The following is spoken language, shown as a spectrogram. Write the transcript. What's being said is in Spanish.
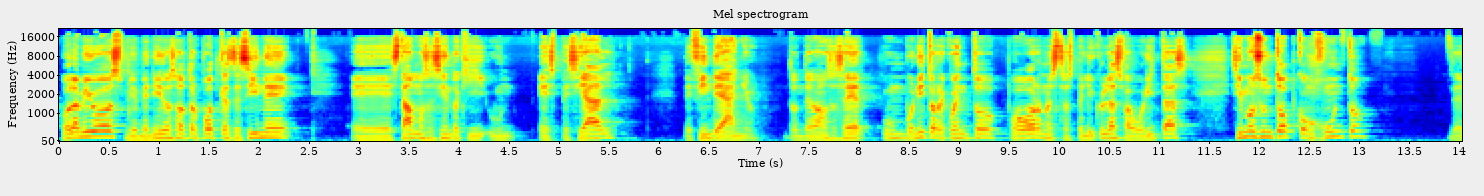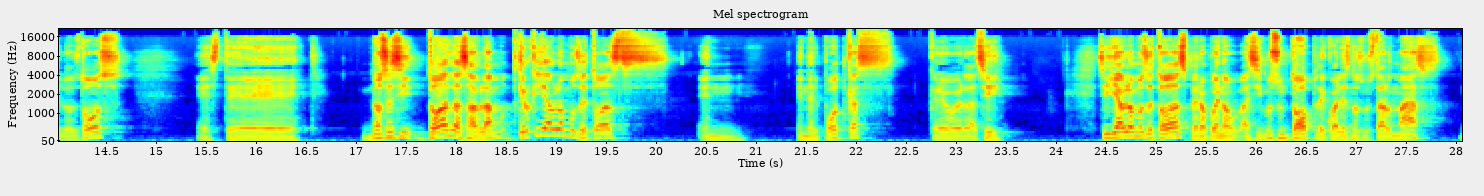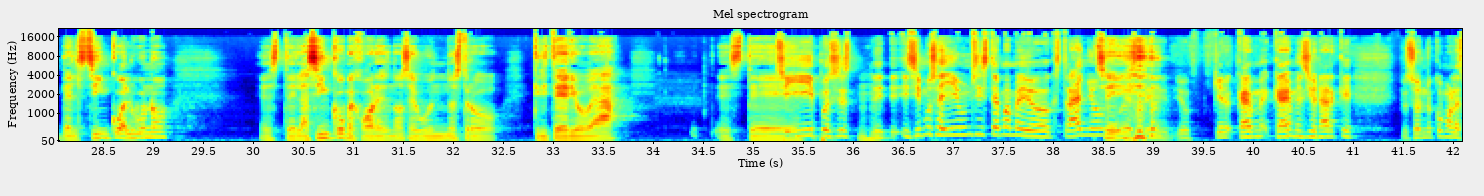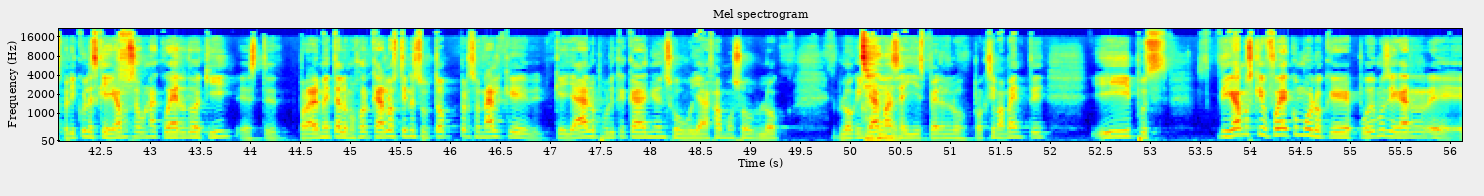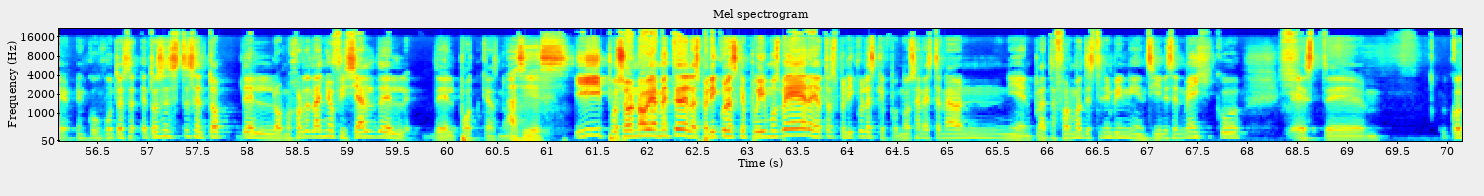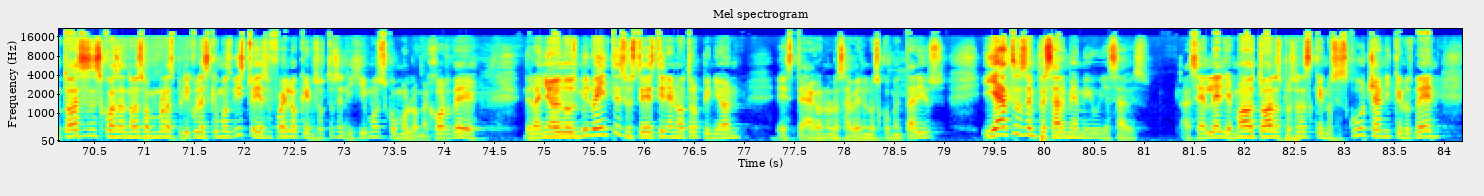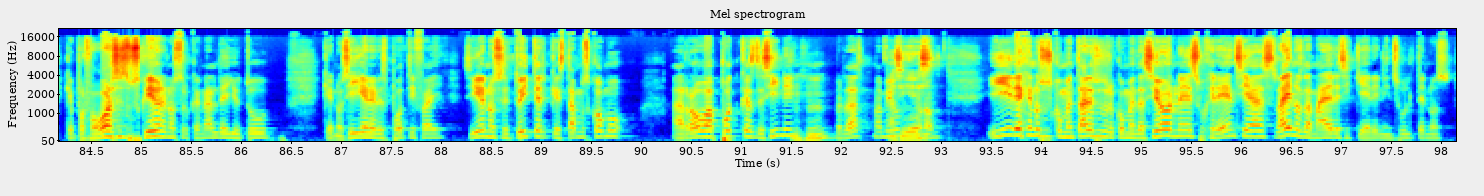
Hola amigos, bienvenidos a otro podcast de cine. Eh, estamos haciendo aquí un especial de fin de año, donde vamos a hacer un bonito recuento por nuestras películas favoritas. Hicimos un top conjunto de los dos. Este, no sé si todas las hablamos, creo que ya hablamos de todas en, en el podcast, creo, ¿verdad? Sí. Sí, ya hablamos de todas, pero bueno, hicimos un top de cuáles nos gustaron más, del 5 al 1 este, las cinco mejores, ¿no? Según nuestro criterio, ¿verdad? Este... Sí, pues hicimos ahí un sistema medio extraño. Sí. Este, yo quiero, cabe, mencionar que pues, son como las películas que llegamos a un acuerdo aquí. Este, probablemente a lo mejor Carlos tiene su top personal que, que ya lo publica cada año en su ya famoso blog, blog en llamas. ahí espérenlo próximamente. Y pues digamos que fue como lo que pudimos llegar eh, eh, en conjunto. Entonces, este es el top de lo mejor del año oficial del, podcast, ¿no? Así es. Y pues son obviamente de las películas que pudimos ver. Hay otras películas que pues no se han estrenado ni en plataformas de streaming ni en cines en México. Este. Con todas esas cosas, ¿no? Son las películas que hemos visto y eso fue lo que nosotros elegimos como lo mejor de, del año de 2020. Si ustedes tienen otra opinión, este, háganoslo saber en los comentarios. Y antes de empezar, mi amigo, ya sabes, hacerle el llamado a todas las personas que nos escuchan y que nos ven, que por favor se suscriban a nuestro canal de YouTube, que nos sigan en Spotify, síganos en Twitter, que estamos como arroba podcast de cine, ¿verdad, amigo? Así es. Y déjenos sus comentarios, sus recomendaciones, sugerencias, ráyenos la madre si quieren, insúltenos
